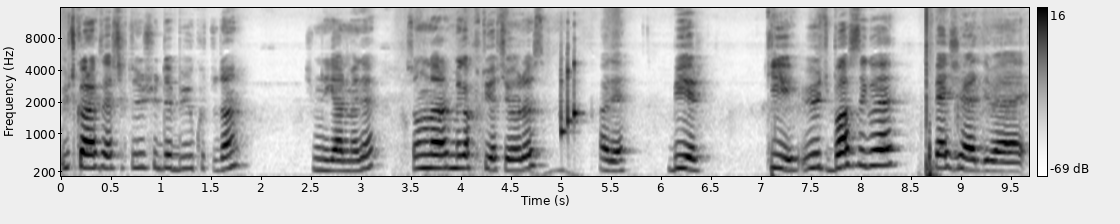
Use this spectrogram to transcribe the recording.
3 karakter çıktı. Üçü de büyük kutudan. Şimdi gelmedi. Son olarak mega kutuyu açıyoruz. Hadi. 1, 2, 3 bastık ve 5 geldi be.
